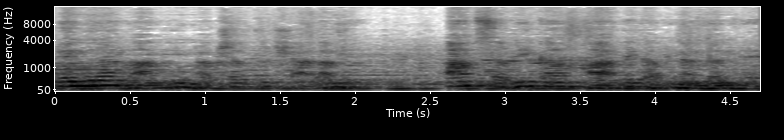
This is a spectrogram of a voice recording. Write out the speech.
इंदिरा गांधी नक्षत्र शाला में आप सभी का हार्दिक अभिनंदन है।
